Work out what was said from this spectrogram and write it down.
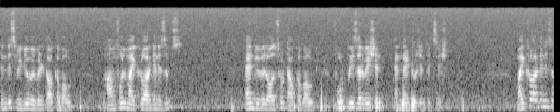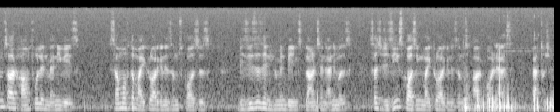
in this video we will talk about harmful microorganisms and we will also talk about food preservation and nitrogen fixation. Microorganisms are harmful in many ways. Some of the microorganisms causes diseases in human beings, plants and animals. Such disease causing microorganisms are called as pathogen.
